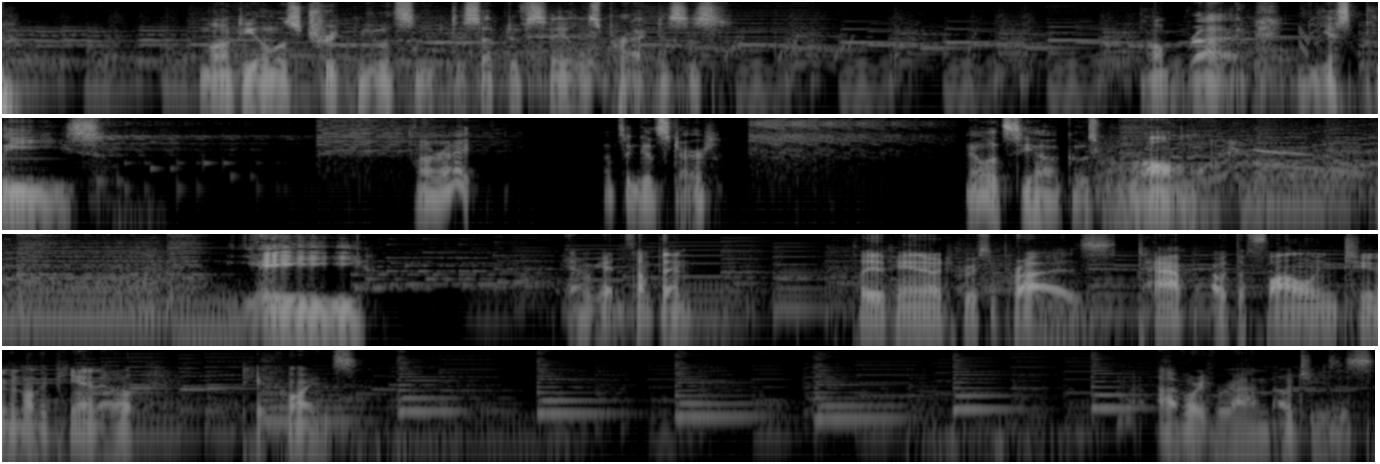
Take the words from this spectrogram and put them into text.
Monty almost tricked me with some deceptive sales practices. All right. Yes, please. All right. That's a good start. Now let's see how it goes wrong. Yay. And I'm getting something. Play the piano to prove surprise. Tap out the following tune on the piano to get coins. I've already forgotten. Oh, Jesus.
